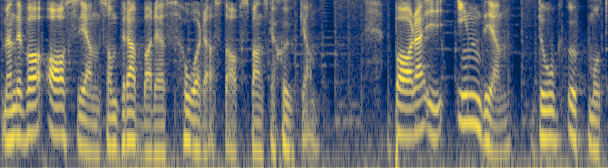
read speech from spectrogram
Men det var Asien som drabbades hårdast av spanska sjukan. Bara i Indien dog upp mot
